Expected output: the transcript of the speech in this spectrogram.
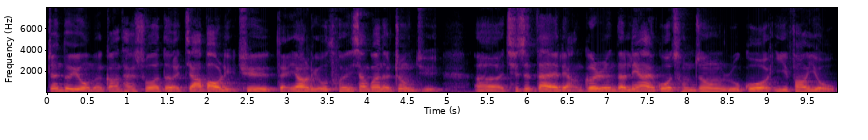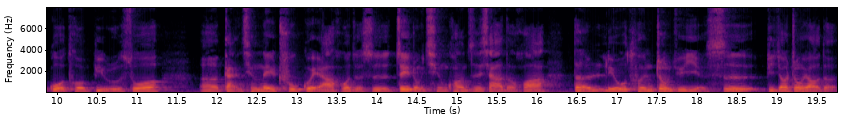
针对于我们刚才说的家暴里去怎样留存相关的证据？呃，其实，在两个人的恋爱过程中，如果一方有过错，比如说，呃，感情内出轨啊，或者是这种情况之下的话，的留存证据也是比较重要的。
